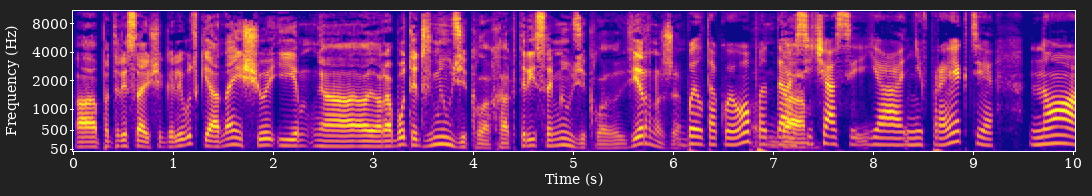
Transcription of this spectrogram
а, потрясающие голливудские, она еще и а, работает в мюзиклах, актриса мюзикла, верно же? Был такой опыт, да. Да. Сейчас я не в проекте, но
